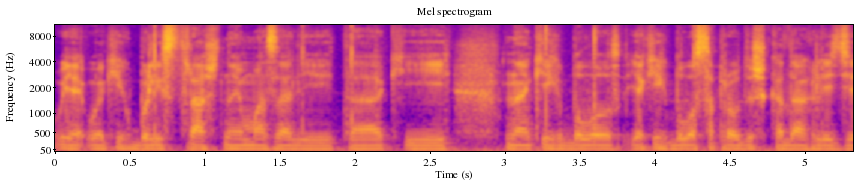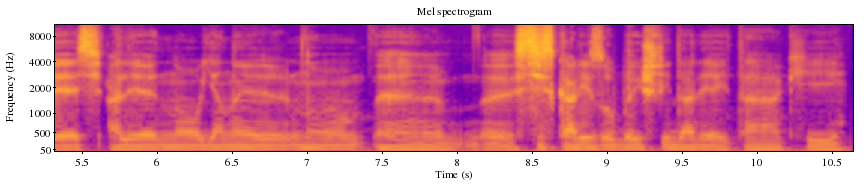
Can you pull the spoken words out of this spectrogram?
у якіх былі страшныя мазалі так і на якіх было якіх было сапраўды шкада глядзець але ну яны ну э, сціскалі зубы ішлі далей так і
